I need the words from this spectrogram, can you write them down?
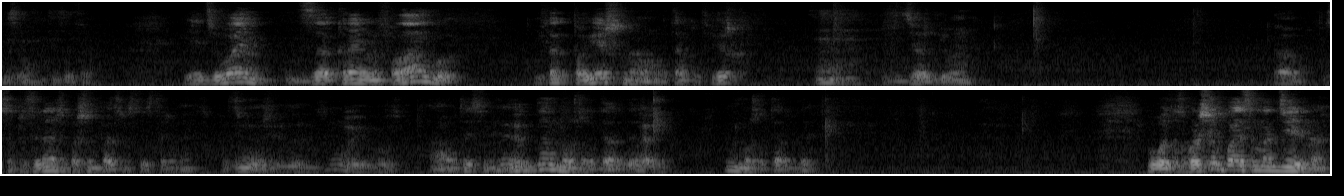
Из, из этого. И одеваем за крайнюю фалангу и как повешенного вот так вот вверх вдергиваем. Соприкасаемся большим пальцем с той стороны. Ну, да. Ой, господи. А, вот этим? Да. Ну, ну, можно так, да. Да. Ну, можно так, да. Вот, с большим пальцем отдельно.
